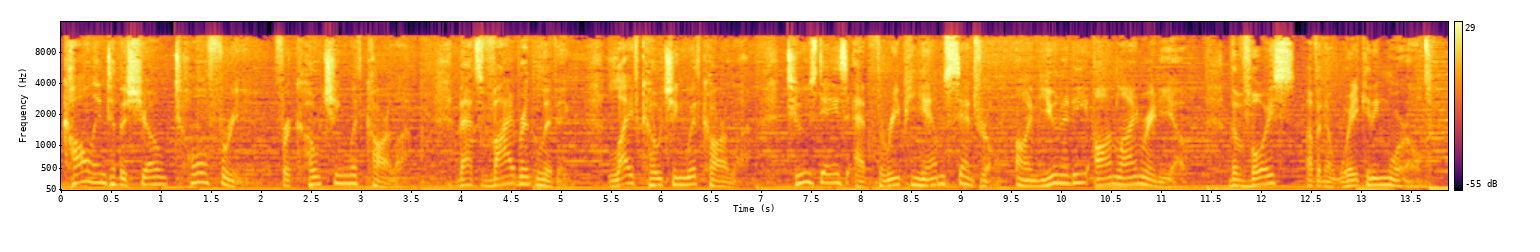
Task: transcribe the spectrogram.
Call into the show toll free for Coaching with Carla. That's Vibrant Living, Life Coaching with Carla. Tuesdays at 3 p.m. Central on Unity Online Radio, the voice of an awakening world.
